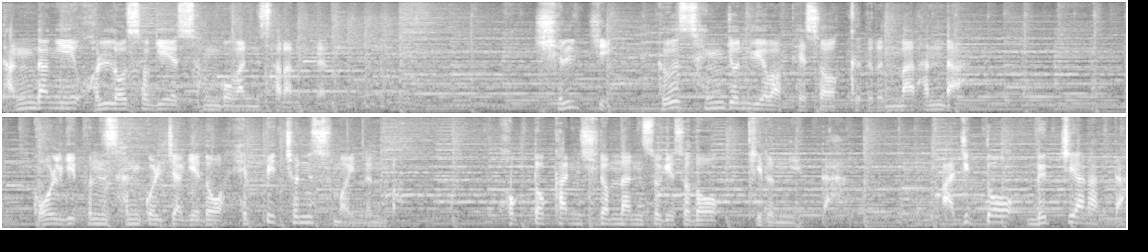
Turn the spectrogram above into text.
당당히 홀로 서기에 성공한 사람들. 실직, 그 생존 위협 앞에서 그들은 말한다. 골 깊은 산골짜기에도 햇빛은 숨어 있는 법. 혹독한 실험난 속에서도 길은 있다. 아직도 늦지 않았다.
